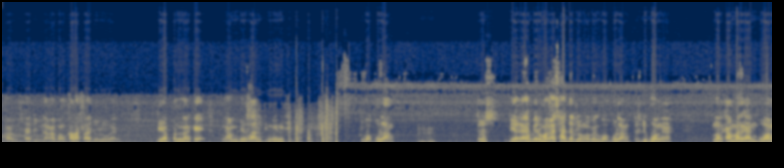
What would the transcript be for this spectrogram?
kalau bisa dibilang abang kelas lah dulu kan. Dia pernah kayak ngambil rantingnya nih sikit dibawa pulang. Mhm. Terus dia nggak sampai rumah nggak sadar loh nggak bawa pulang. Terus dibuangnya keluar kamar kan buang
